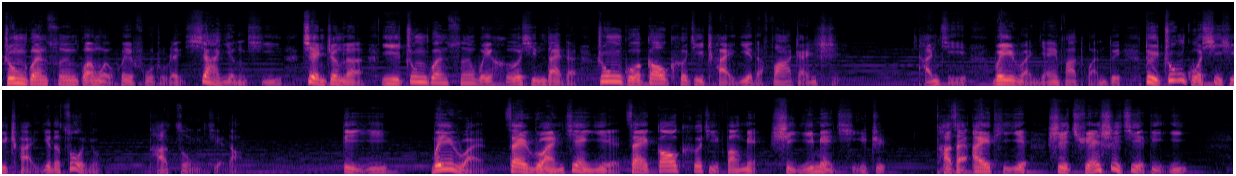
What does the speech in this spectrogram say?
中关村管委会副主任夏颖琪见证了以中关村为核心带的中国高科技产业的发展史，谈及微软研发团队对中国信息产业的作用，他总结道：第一。微软在软件业在高科技方面是一面旗帜，它在 IT 业是全世界第一。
